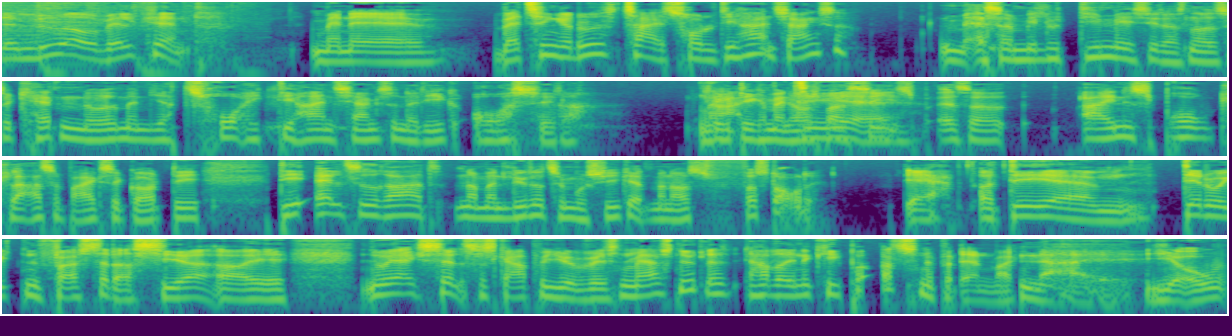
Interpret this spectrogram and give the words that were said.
Det lyder jo velkendt. Men øh, hvad tænker du, Thijs? Tror du, de har en chance? Men Altså melodimæssigt og sådan noget, så kan den noget, men jeg tror ikke, de har en chance, når de ikke oversætter. Nej, det, det kan man jo også bare er- se. Altså, egne sprog klarer sig bare ikke så godt. Det, det er altid rart, når man lytter til musik, at man også forstår det. Ja, og det, øh, det er du ikke den første, der siger. Og øh, nu er jeg ikke selv så skarp på Eurovision, men jeg har snydt lidt. Jeg har været inde og kigge på oddsene på Danmark. Nej. Jo,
